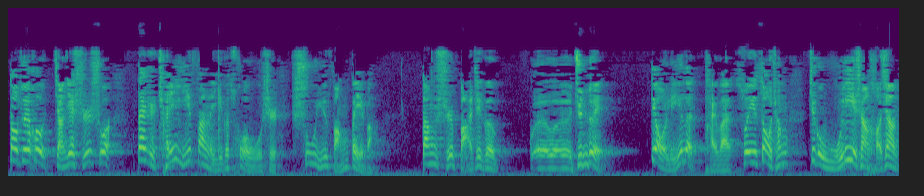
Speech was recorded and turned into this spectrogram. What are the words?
到最后蒋介石说，但是陈仪犯了一个错误是疏于防备吧，当时把这个呃军队调离了台湾，所以造成这个武力上好像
